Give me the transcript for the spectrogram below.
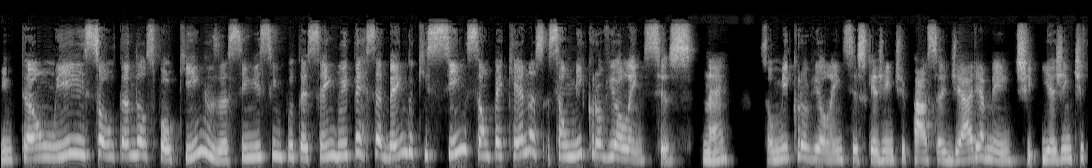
Então, ir soltando aos pouquinhos, assim, e se emputecendo e percebendo que sim, são pequenas, são microviolências, né? São microviolências que a gente passa diariamente e a gente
